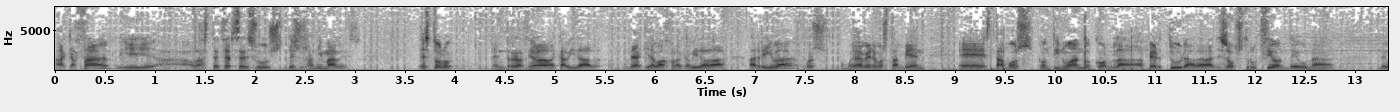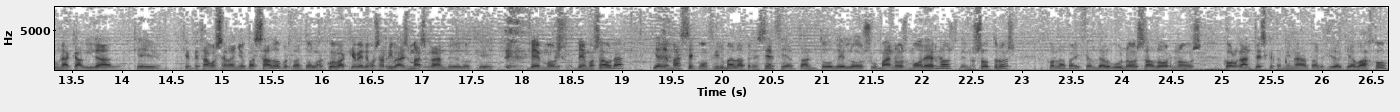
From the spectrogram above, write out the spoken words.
a cazar y a abastecerse de sus, de sus animales. Esto lo, en relación a la cavidad de aquí abajo, la cavidad. Arriba, pues como ya veremos también, eh, estamos continuando con la apertura, la desobstrucción de una de una cavidad que, empezamos el año pasado, por tanto la cueva que veremos arriba es más grande de lo que vemos, vemos ahora y además se confirma la presencia tanto de los humanos modernos, de nosotros, con la aparición de algunos adornos colgantes que también han aparecido aquí abajo,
